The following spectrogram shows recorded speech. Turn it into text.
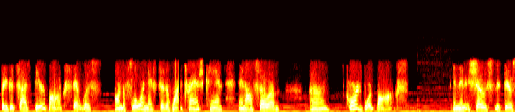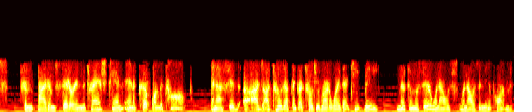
pretty good sized beer box that was on the floor next to the white trash can and also a, a cardboard box. And then it shows that there's some items that are in the trash can and a cup on the top. And I said, I, I told, I think I told you right away that can't be. Nothing was there when I was when I was in the apartment.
